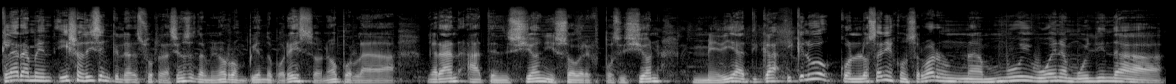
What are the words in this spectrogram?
claramente, ellos dicen que la- su relación se terminó rompiendo por eso, ¿no? Por la gran atención y sobreexposición mediática. Y que luego con los años conservaron una muy buena, muy linda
